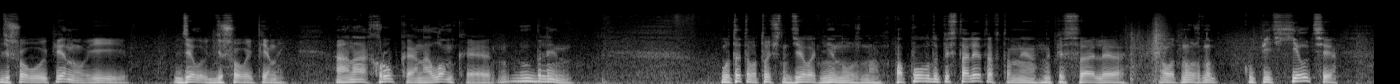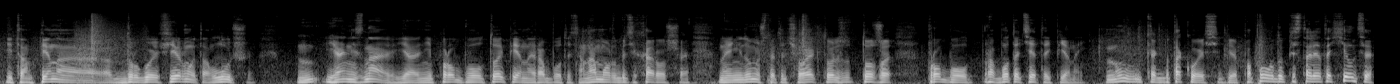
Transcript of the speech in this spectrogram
дешевую пену и делают дешевой пеной. А она хрупкая, она ломкая. Ну, блин, вот этого точно делать не нужно. По поводу пистолетов, там мне написали, вот нужно купить Хилти, и там пена другой фирмы там лучше. Я не знаю, я не пробовал той пеной работать, она может быть и хорошая, но я не думаю, что этот человек тоже, тоже пробовал работать этой пеной. Ну, как бы такое себе. По поводу пистолета Хилти,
